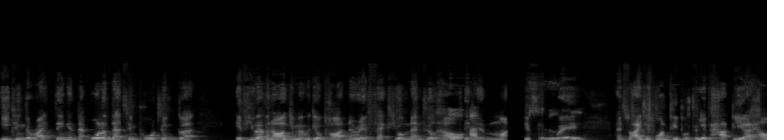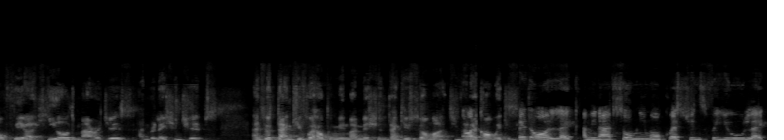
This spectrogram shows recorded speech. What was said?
eating the right thing and that all of that's important, but if you have an argument with your partner, it affects your mental oh, health Oh, in a much different way. And so I just want people to live happier, healthier, healed marriages and relationships. And so thank you for helping me in my mission. Thank you so much. and I can't wait to see at all. Like, I mean, I have so many more questions for you, like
